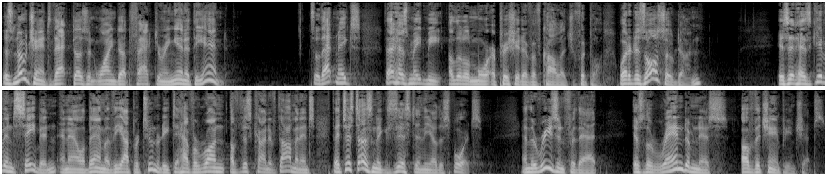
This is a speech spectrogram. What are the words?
there's no chance that doesn't wind up factoring in at the end. So that makes that has made me a little more appreciative of college football. What it has also done is it has given Saban and Alabama the opportunity to have a run of this kind of dominance that just doesn't exist in the other sports. And the reason for that is the randomness of the championships.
